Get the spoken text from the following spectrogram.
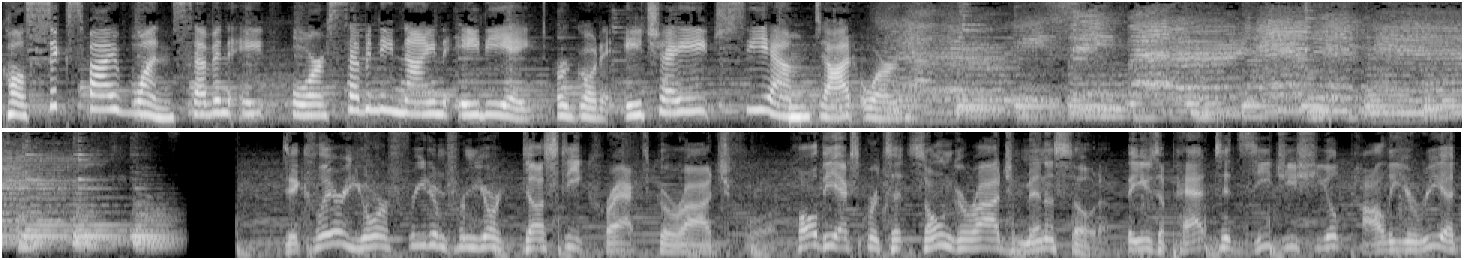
Call 651 784 7988 or go to hihcm.org. Together we sing better. Hand in hand. Declare your freedom from your dusty, cracked garage floor. Call the experts at Zone Garage Minnesota. They use a patented ZG Shield polyurea,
